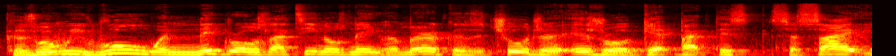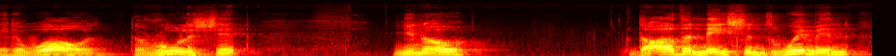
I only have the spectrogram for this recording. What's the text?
Because when we rule, when Negroes, Latinos, Native Americans, the children of Israel get back this society, the world, the rulership, you know, the other nations' women,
